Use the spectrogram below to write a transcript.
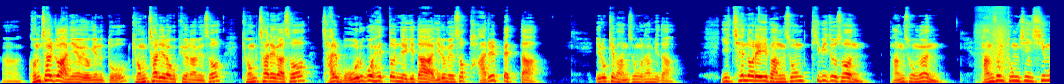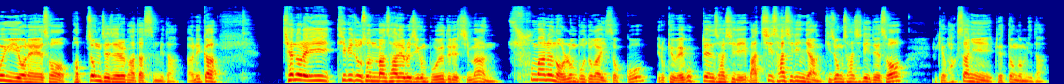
어, 검찰도 아니에요. 여기는 또 경찰이라고 표현하면서 경찰에 가서 잘 모르고 했던 얘기다 이러면서 발을 뺐다. 이렇게 방송을 합니다. 이 채널A 방송 TV조선 방송은 방송통신심의위원회에서 법정 제재를 받았습니다. 그러니까 채널A TV조선만 사례로 지금 보여드렸지만 수많은 언론 보도가 있었고 이렇게 왜곡된 사실이 마치 사실인 양 기정사실이 돼서 이렇게 확산이 됐던 겁니다.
